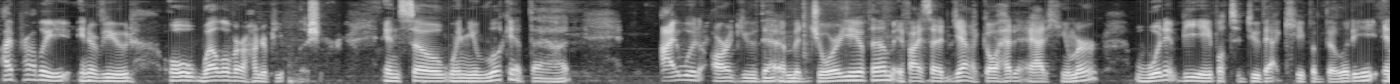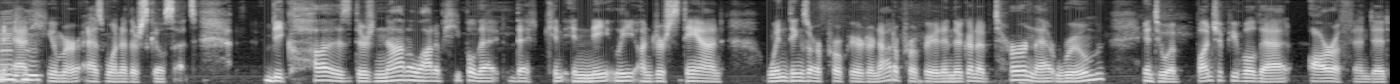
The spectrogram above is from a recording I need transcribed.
I probably interviewed oh well over hundred people this year, and so when you look at that, I would argue that a majority of them, if I said, yeah, go ahead and add humor, wouldn't be able to do that capability and add mm-hmm. humor as one of their skill sets. Because there's not a lot of people that that can innately understand when things are appropriate or not appropriate and they're going to turn that room into a bunch of people that are offended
